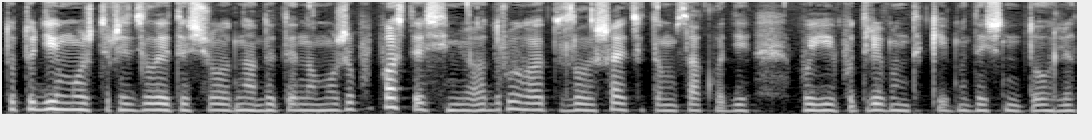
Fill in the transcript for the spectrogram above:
то тоді можуть розділити, що одна дитина може попасти в сім'ю, а друга залишається там в закладі, бо їй потрібен такий медичний догляд.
